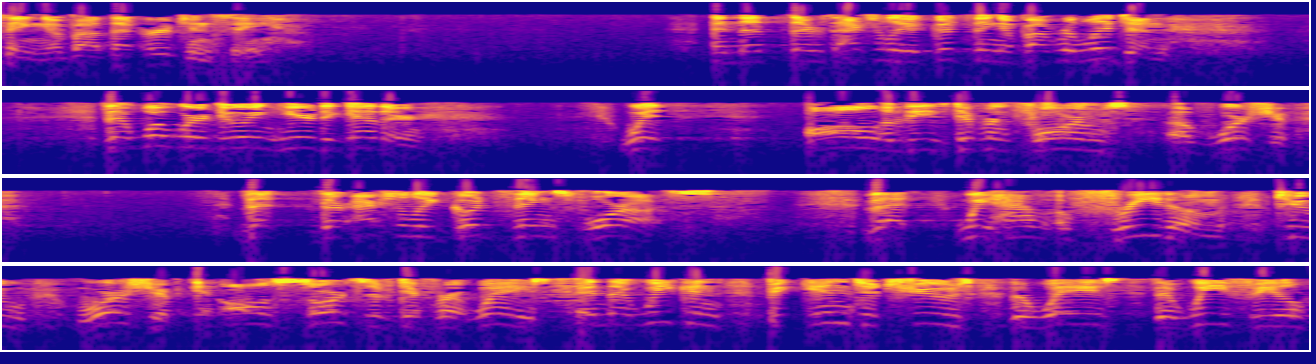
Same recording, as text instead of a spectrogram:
thing about that urgency. And that there's actually a good thing about religion. That what we're doing here together with all of these different forms of worship, that they're actually good things for us that we have a freedom to worship in all sorts of different ways, and that we can begin to choose the ways that we feel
